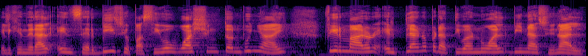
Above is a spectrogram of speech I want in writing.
el general en servicio pasivo Washington Buñay, firmaron el Plan Operativo Anual Binacional,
